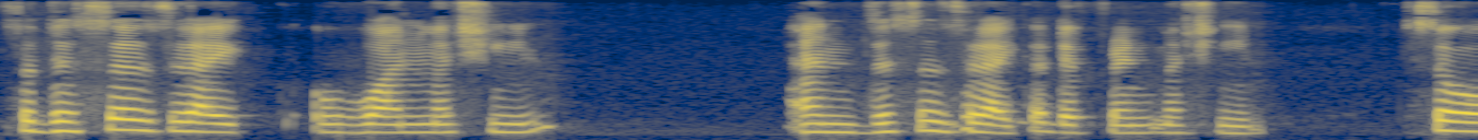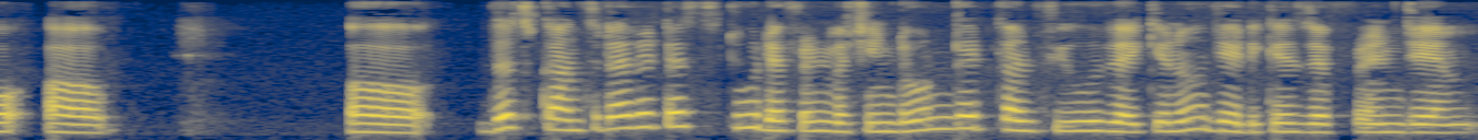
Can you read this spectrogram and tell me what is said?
So this is like one machine and this is like a different machine. So uh, uh, just consider it as two different machine. Don't get confused like, you know, JDK is different, JM,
